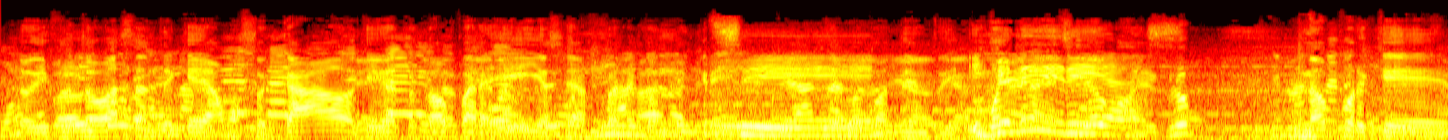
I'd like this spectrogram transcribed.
lo disfrutó bastante que hayamos tocado, que haya tocado para ella, o sea, fue increíble. Sí. Muy contento. ¿Y muy qué le dirías? con el club. No, porque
